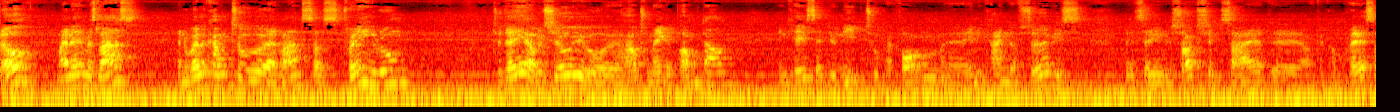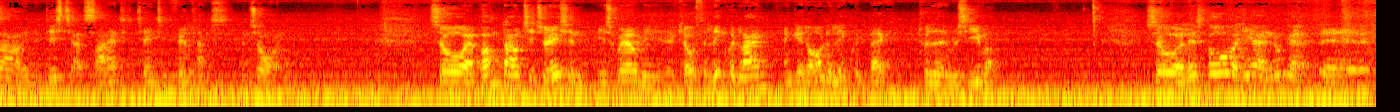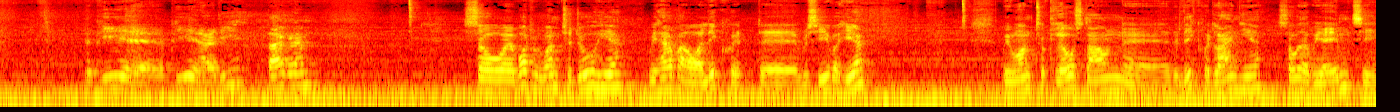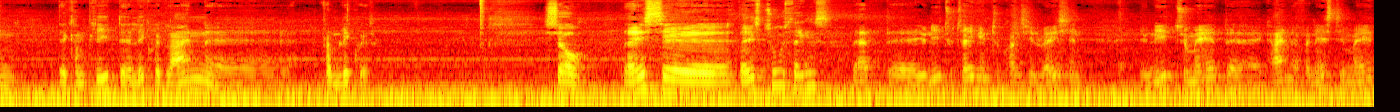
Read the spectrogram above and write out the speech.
Hello, my name is Lars and welcome to Advansor's training room. Today I will show you uh, how to make a pump down in case that you need to perform uh, any kind of service, let's say in the suction side uh, of the compressor or in the discharge side, changing filters and so on. So a pump down situation is where we close the liquid line and get all the liquid back to the receiver. So let's go over here and look at uh, the P, uh, PID diagram. So uh, what we want to do here, we have our liquid uh, receiver here. We want to close down uh, the liquid line here so that we are emptying the complete uh, liquid line uh, from liquid. So there is, uh, there is two things that you need to take into consideration. You need to make kind of an estimate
